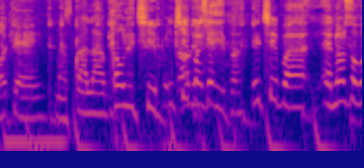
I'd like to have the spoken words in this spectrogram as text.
Okay. masiqala xa ulichipha ichipha ke ichipha and also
